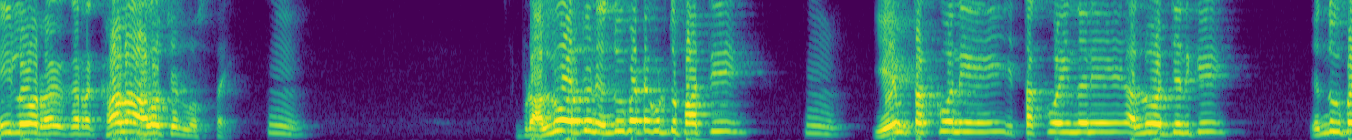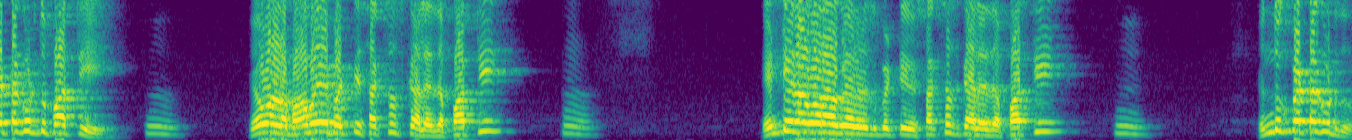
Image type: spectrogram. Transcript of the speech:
నీలో రకరకాల ఆలోచనలు వస్తాయి. ఇప్పుడు అల్లు అర్జున్ ఎందుకు పెట్టకూడదు పార్టీ? ఏం తక్కువని తక్కువైందని అల్లు అర్జున్కి? ఎందుకు పెట్టకూడదు పార్టీ? ఏ వాళ్ళ మామయ్య పెట్టి సక్సెస్ కాలేదా పార్టీ? ఎన్టీ రామారావు గారికి పెట్టి సక్సెస్ కాలేదా పార్టీ? ఎందుకు పెట్టకూడదు?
